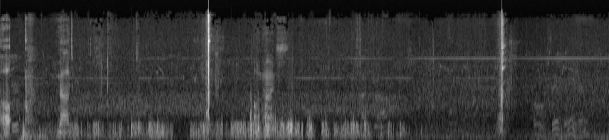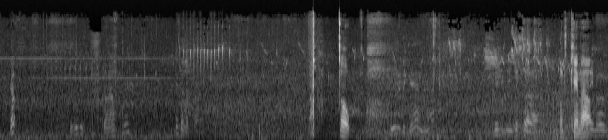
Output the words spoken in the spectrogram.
Oh. No, it's Oh, nice. Oh, same thing, man. Yep. Did we just dial through? Oh, Doing it again, man. You, you just uh, it came out. moved.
